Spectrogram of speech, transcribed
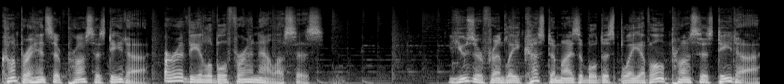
Comprehensive process data are available for analysis. User-friendly customizable display of all process data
